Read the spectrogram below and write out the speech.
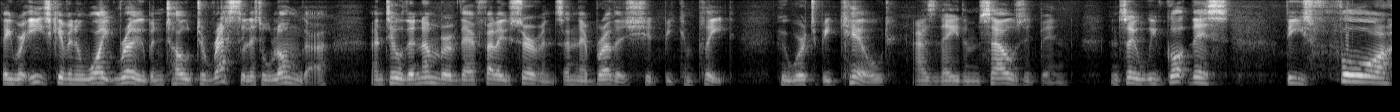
they were each given a white robe and told to rest a little longer until the number of their fellow servants and their brothers should be complete, who were to be killed as they themselves had been. And so we've got this, these four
